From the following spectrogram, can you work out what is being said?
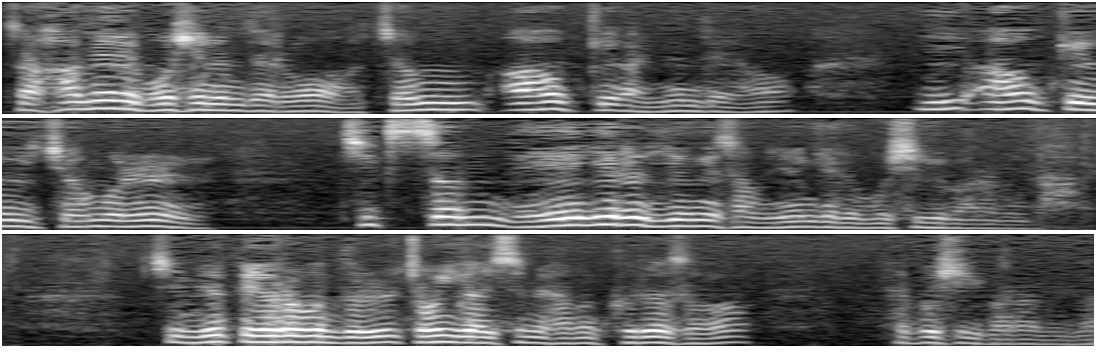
자, 화면에 보시는 대로 점 9개가 있는데요. 이 9개의 점을 직선 4개를 이용해서 한번 연결해 보시기 바랍니다. 지금 옆에 여러분들 종이가 있으면 한번 그려서 해보시기 바랍니다.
